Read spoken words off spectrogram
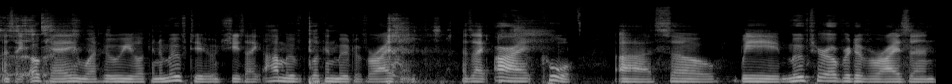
I was like, okay, well, who are you looking to move to? She's like, I'm move, looking to move to Verizon. I was like, all right, cool. Uh, so we moved her over to Verizon,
